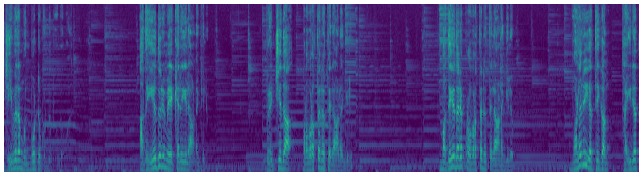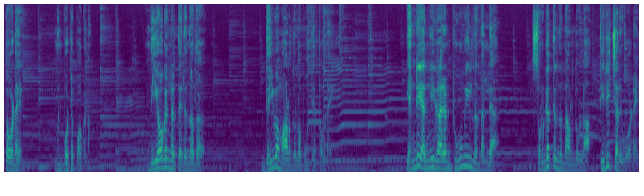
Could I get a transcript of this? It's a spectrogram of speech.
ജീവിതം മുൻപോട്ട് കൊണ്ടുപോകുവാൻ. അത് ഏതൊരു മേഖലയിലാണെങ്കിലും പ്രക്ഷിത പ്രവർത്തനത്തിലാണെങ്കിലും മതേതര പ്രവർത്തനത്തിലാണെങ്കിലും വളരെയധികം ധൈര്യത്തോടെ മുൻപോട്ട് പോകണം. നിയോഗങ്ങൾ തരുന്നത് ദൈവമാണെന്നുള്ള ബോധ്യത്തോടെ. എന്റെ അംഗീകാരം ഭൂമിയിൽ നിന്നല്ല സ്വർഗത്തിൽ നിന്നാണെന്നുള്ള തിരിച്ചറിവോടെ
